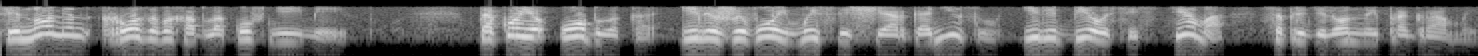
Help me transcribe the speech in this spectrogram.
феномен розовых облаков не имеет. Такое облако или живой мыслящий организм, или биосистема с определенной программой.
